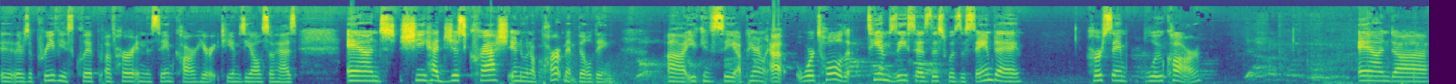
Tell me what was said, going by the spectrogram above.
there's a previous clip of her in the same car here. At TMZ also has. And she had just crashed into an apartment building. Uh, you can see apparently uh, we're told TMZ says this was the same day her same blue car. And uh,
